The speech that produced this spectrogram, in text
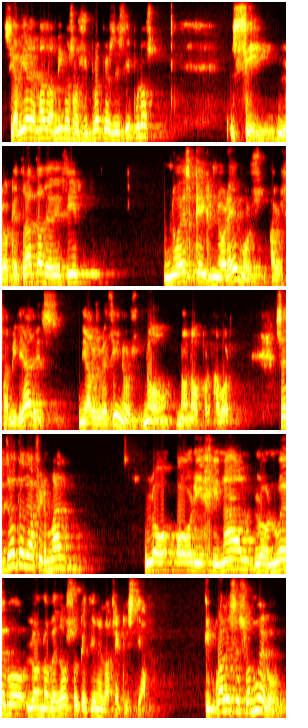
Si había llamado amigos a sus propios discípulos, sí. Lo que trata de decir no es que ignoremos a los familiares ni a los vecinos. No, no, no, por favor. Se trata de afirmar lo original, lo nuevo, lo novedoso que tiene la fe cristiana. ¿Y cuál es eso nuevo?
